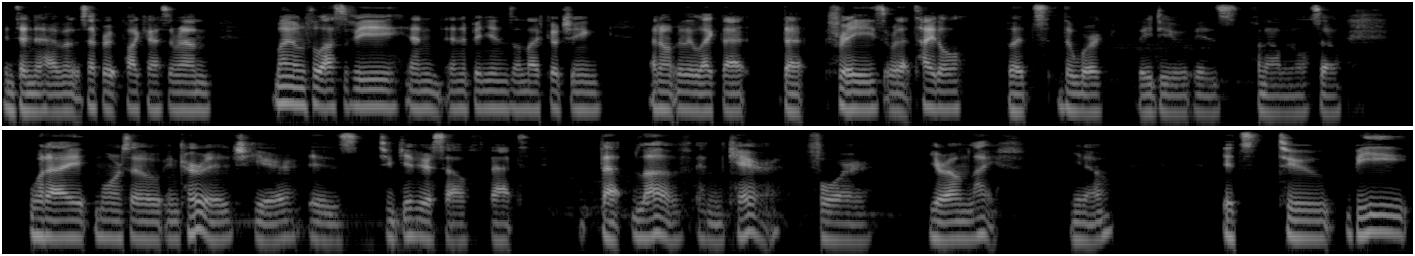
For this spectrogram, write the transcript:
intend to have a separate podcast around my own philosophy and and opinions on life coaching. I don't really like that that phrase or that title, but the work they do is phenomenal. So what I more so encourage here is to give yourself that that love and care for your own life, you know? It's to be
